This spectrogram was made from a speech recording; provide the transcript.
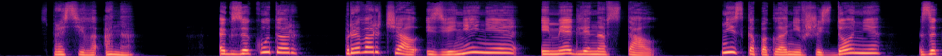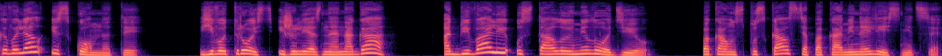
— спросила она. Экзекутор проворчал извинения и медленно встал. Низко поклонившись Донне, заковылял из комнаты. Его трость и железная нога отбивали усталую мелодию, пока он спускался по каменной лестнице.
